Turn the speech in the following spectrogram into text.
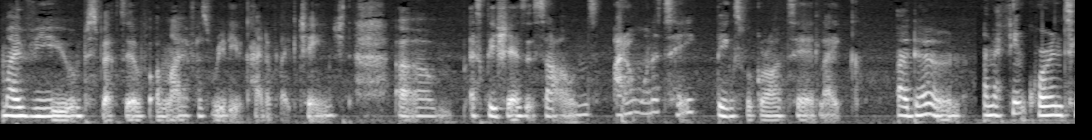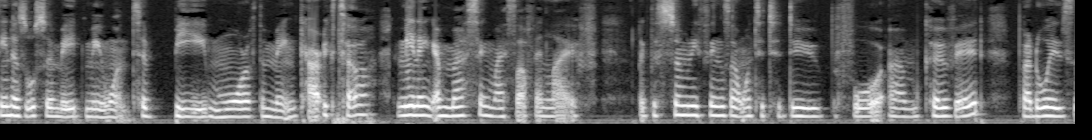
my view and perspective on life has really kind of like changed. Um, as cliche as it sounds, I don't want to take things for granted. Like, I don't. And I think quarantine has also made me want to be more of the main character, meaning immersing myself in life. Like there's so many things I wanted to do before um, COVID, but I'd always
